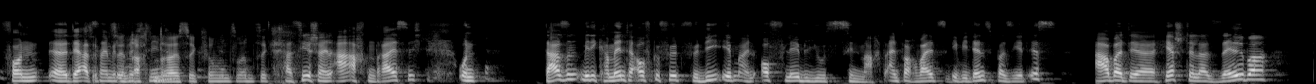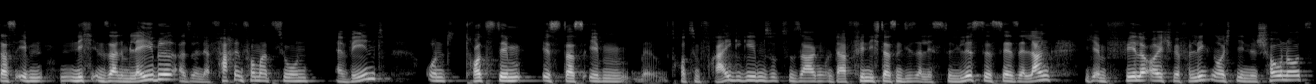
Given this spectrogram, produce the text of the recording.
von äh, der Arzneimittelrichtlinie. 38, 25. Passierschein A38. Und da sind Medikamente aufgeführt, für die eben ein Off-Label-Use Sinn macht. Einfach weil es evidenzbasiert ist, aber der Hersteller selber das eben nicht in seinem Label, also in der Fachinformation erwähnt. Und trotzdem ist das eben äh, trotzdem freigegeben sozusagen. Und da finde ich das in dieser Liste. Die Liste ist sehr, sehr lang. Ich empfehle euch, wir verlinken euch die in den Show Notes.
